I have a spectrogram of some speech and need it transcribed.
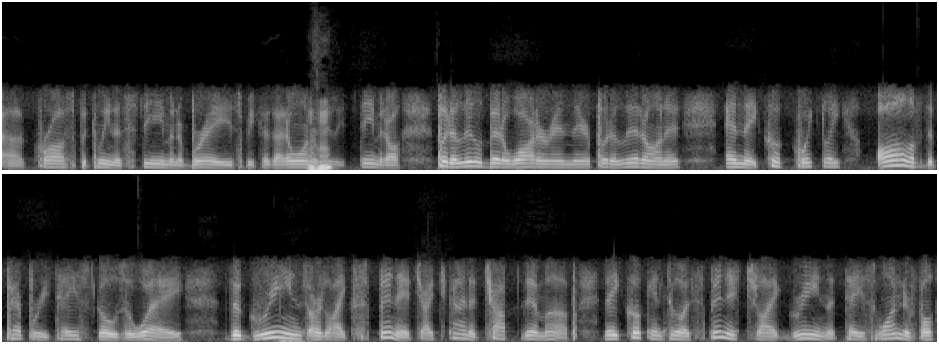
a cross between a steam and a braise because I don't want to Mhm. really steam it all. Put a little bit of water in there, put a lid on it, and they cook quickly. All of the peppery taste goes away. The greens are like spinach. I kind of chop them up. They cook into a spinach like green that tastes wonderful,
